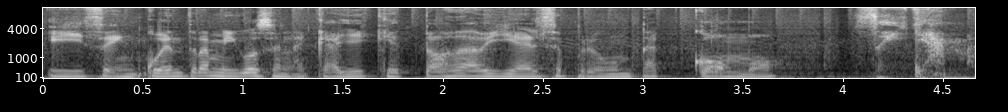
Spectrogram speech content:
y se encuentra amigos en la calle que todavía él se pregunta cómo se llama.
